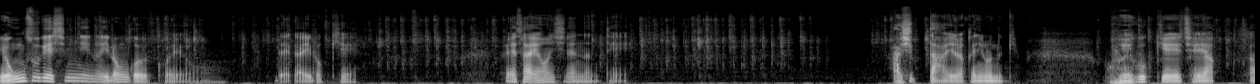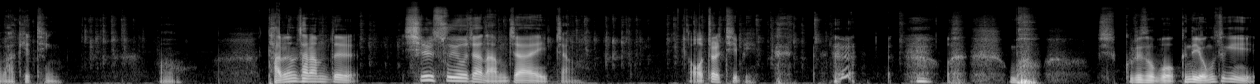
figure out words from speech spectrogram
영숙의 심리는 이런 걸 거예요. 내가 이렇게 회사에 헌신했는데 아쉽다 약간 이런 느낌. 뭐 외국계 제약사 마케팅 어 다른 사람들 실수요자 남자의 입장 어쩔 TV 뭐 그래서 뭐 근데 영숙이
